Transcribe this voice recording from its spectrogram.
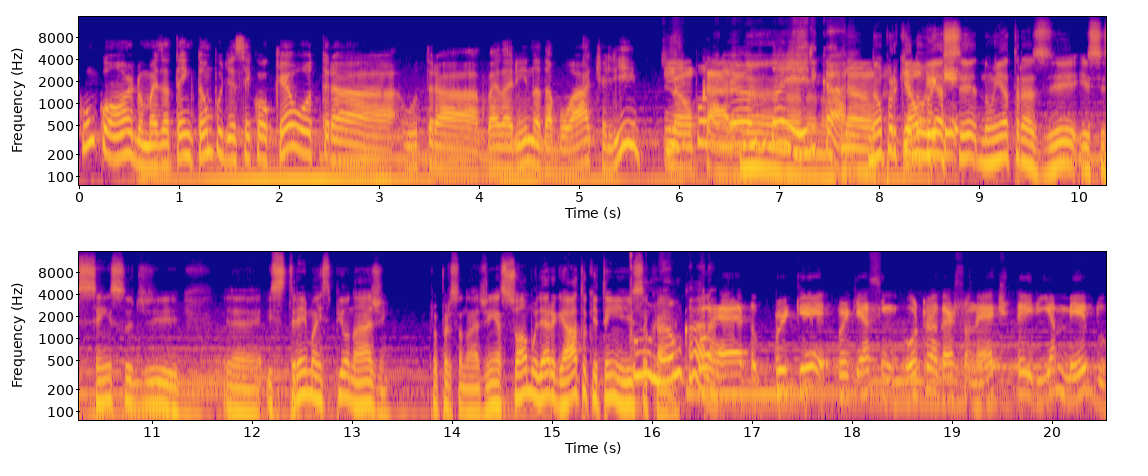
Concordo, mas até então podia ser qualquer outra outra bailarina da boate ali que Não, poderia cara. ajudar ele, não. cara. Não, porque Não, não, ia porque- ser, não ia trazer esse senso de é, extrema espionagem pro personagem. É só a mulher gato que tem isso, Como cara. não, cara? Correto, porque, porque assim, outra garçonete teria medo,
